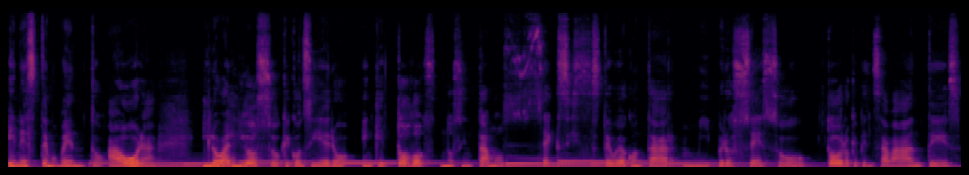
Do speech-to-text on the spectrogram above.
en este momento, ahora, y lo valioso que considero en que todos nos sintamos sexys. Te voy a contar mi proceso, todo lo que pensaba antes,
